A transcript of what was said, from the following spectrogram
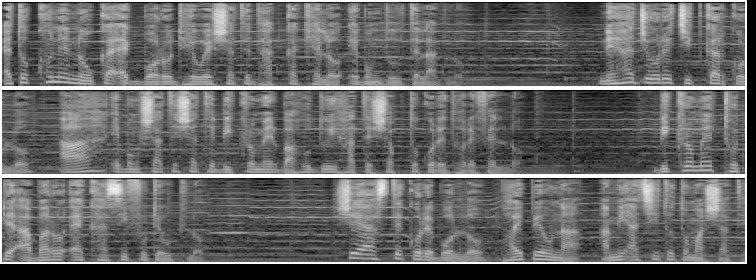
এতক্ষণে নৌকা এক বড় ঢেউয়ের সাথে ধাক্কা খেল এবং দুলতে লাগল। নেহা জোরে চিৎকার করল, আহ, এবং সাথে সাথে বিক্রমের বাহু দুই হাতে শক্ত করে ধরে ফেলল। বিক্রমের ঠোঁটে আবারও এক হাসি ফুটে উঠল। সে আস্তে করে বলল, ভয় পেও না, আমি আছি তো তোমার সাথে।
